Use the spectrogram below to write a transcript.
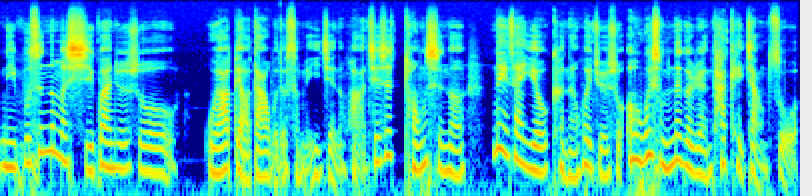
你不是那么习惯，就是说我要表达我的什么意见的话，其实同时呢，内在也有可能会觉得说，哦，为什么那个人他可以这样做？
